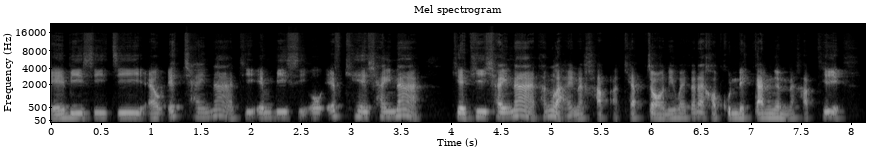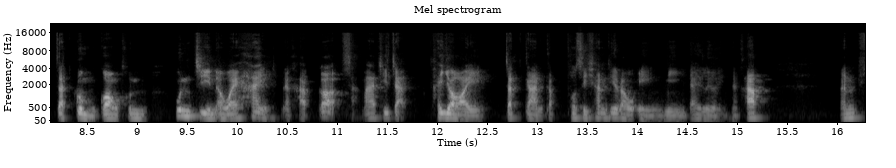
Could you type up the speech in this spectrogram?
ABCG LH China TMB COFK China KT China ทั้งหลายนะครับแคปจอนี้ไว้ก็ได้ขอบคุณเด็กการเงินนะครับที่จัดกลุ่มกองทุนหุ้นจีนเอาไว้ให้นะครับก็สามารถที่จะทยอยจัดการกับ position ที่เราเองมีได้เลยนะครับ นั้น T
